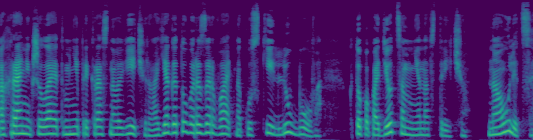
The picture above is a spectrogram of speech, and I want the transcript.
Охранник желает мне прекрасного вечера, а я готова разорвать на куски любого, кто попадется мне навстречу. На улице,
